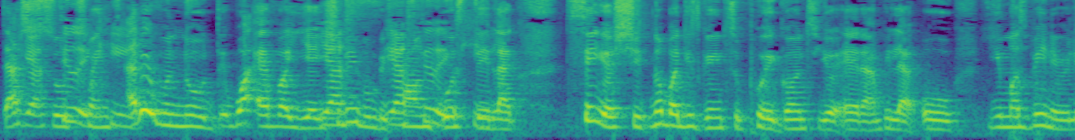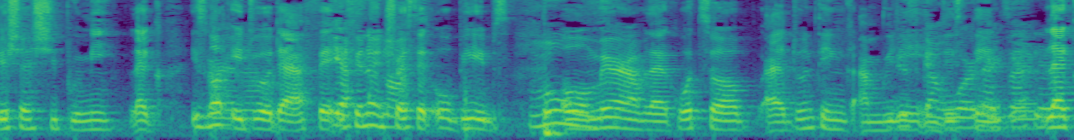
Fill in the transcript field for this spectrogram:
that's You're so still twenty. I don't even know whatever year you You're shouldn't even be s- you're found still a ghosted. Like say your shit. Nobody's going to put a gun to your head and be like, oh, you must be in a relationship with me. Like it's not Fair a do or enough. die affair. Yes, if you're not it's not. interested, oh babes, oh, Move. oh Maryam, like what's up? I don't think I'm really This in this work, thing. exactly. Like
